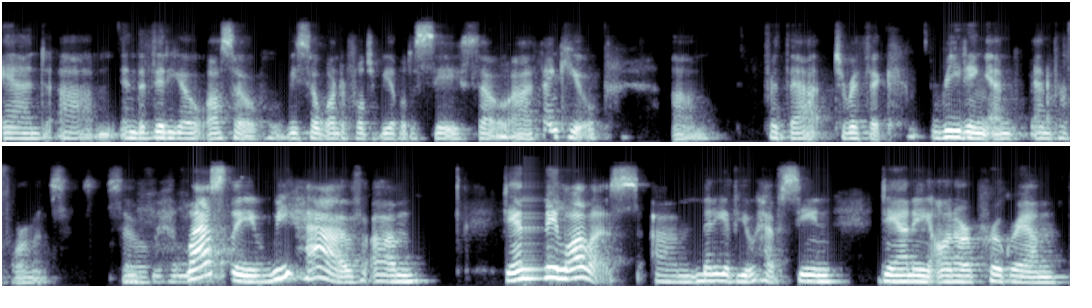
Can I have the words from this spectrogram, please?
and um, and the video also will be so wonderful to be able to see. So uh, mm-hmm. thank you um, for that terrific reading and, and performance. So lastly, we have um, Danny Lawless. Um, many of you have seen Danny on our program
